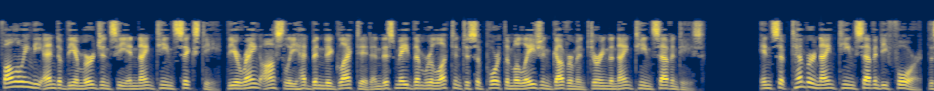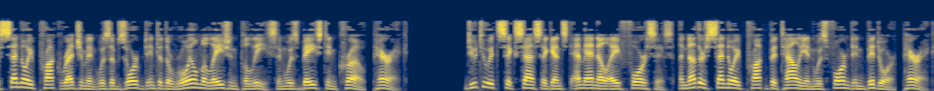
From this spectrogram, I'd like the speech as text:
Following the end of the emergency in 1960, the Orang Asli had been neglected and this made them reluctant to support the Malaysian government during the 1970s. In September 1974, the Senoi Praaq Regiment was absorbed into the Royal Malaysian Police and was based in Kroh, Perak. Due to its success against MNLA forces, another Senoi Praaq battalion was formed in Bidor, Perak.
